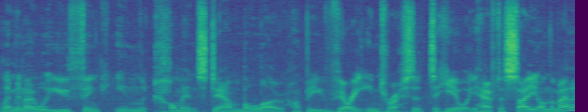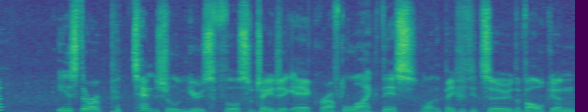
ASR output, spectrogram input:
let me know what you think in the comments down below. I'd be very interested to hear what you have to say on the matter. Is there a potential use for strategic aircraft like this, like the B-52, the Vulcan,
